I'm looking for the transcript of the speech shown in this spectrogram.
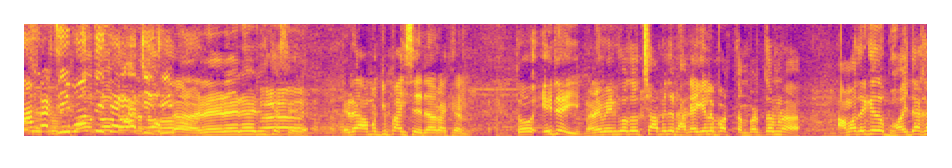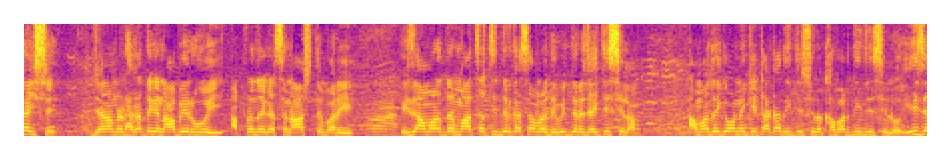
আমরা জীবন দিতে রাজি এটা- এটা- এটা ঠিক আছে এটা। এটা আমাকে পাইছে এটা রাখেন। তো এটাই মানে মেন কথা হচ্ছে আমি তো ঢাকায় গেলে পারতাম পারতাম না। আমাদেরকে তো ভয় দেখাইছে যেন আমরা ঢাকা থেকে না বের হই আপনাদের কাছে না আসতে পারি। এই যে আমাদের মা চাচিদের কাছে আমরা দেবীদের যাইতেছিলাম আমাদেরকে অনেকে টাকা দিতেছিল খাবার দিতেছিল। এই যে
